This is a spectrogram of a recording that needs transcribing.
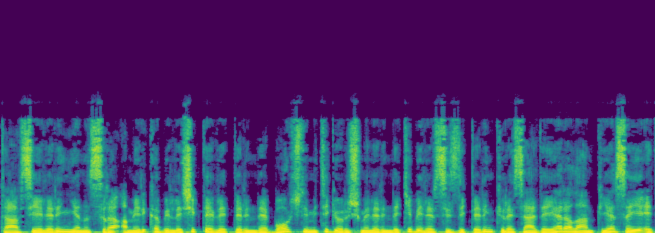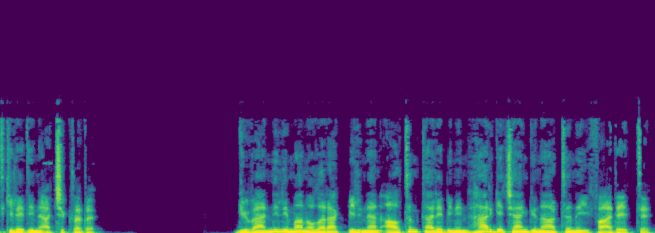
Tavsiyelerin yanı sıra Amerika Birleşik Devletleri'nde borç limiti görüşmelerindeki belirsizliklerin küreselde yer alan piyasayı etkilediğini açıkladı. Güvenli liman olarak bilinen altın talebinin her geçen gün arttığını ifade etti.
